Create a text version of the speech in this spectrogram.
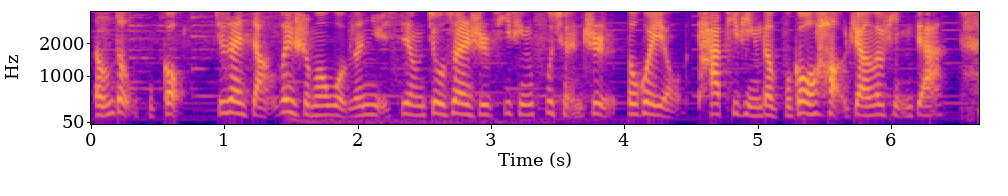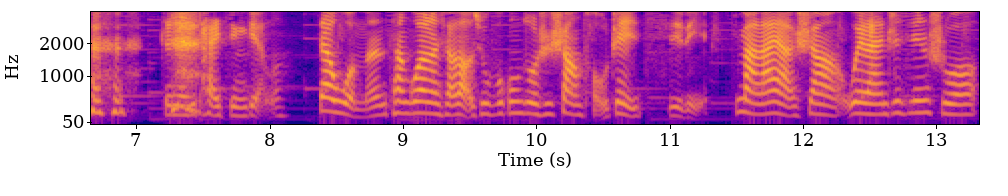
等等不够，就在想为什么我们女性就算是批评父权制，都会有他批评的不够好这样的评价，真的是太经典了。在我们参观了小岛修复工作室上头这一期里，喜马拉雅上蔚蓝之心说，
